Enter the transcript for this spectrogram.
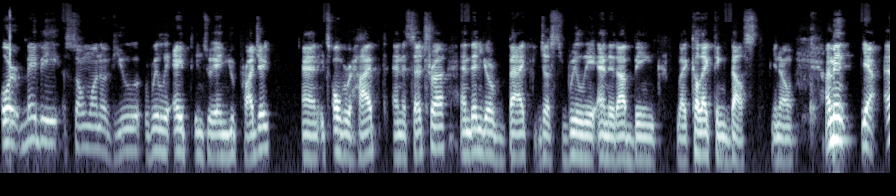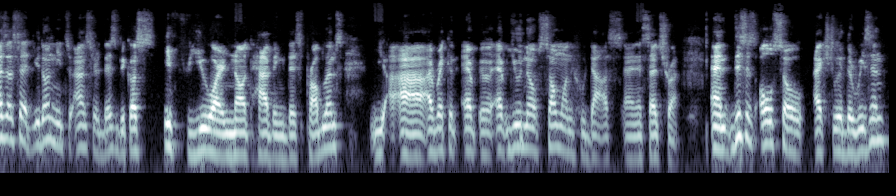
or maybe someone of you really aped into a new project and it's overhyped and etc and then your back just really ended up being like collecting dust you know? I mean yeah as i said you don't need to answer this because if you are not having these problems uh, i reckon every, every, you know someone who does and etc and this is also actually the reason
